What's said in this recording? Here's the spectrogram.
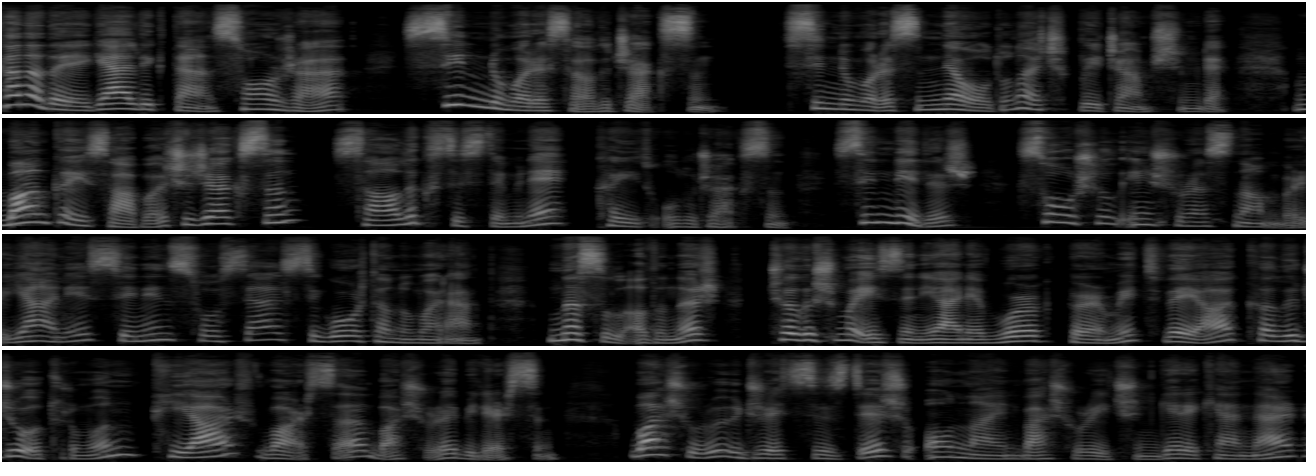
Kanada'ya geldikten sonra SIN numarası alacaksın. SIN numarasının ne olduğunu açıklayacağım şimdi. Banka hesabı açacaksın, sağlık sistemine kayıt olacaksın. SIN nedir? Social Insurance Number yani senin sosyal sigorta numaran. Nasıl alınır? Çalışma izni yani Work Permit veya kalıcı oturumun PR varsa başvurabilirsin. Başvuru ücretsizdir. Online başvuru için gerekenler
